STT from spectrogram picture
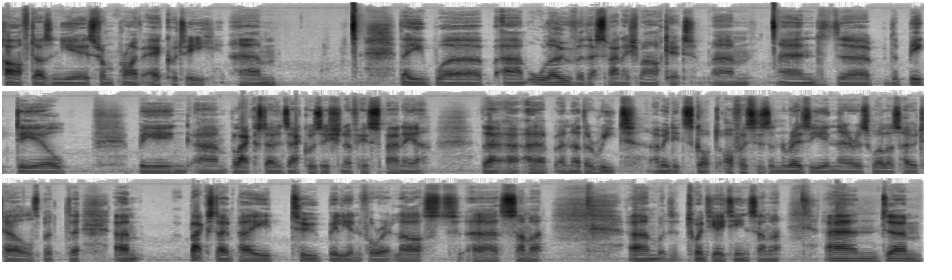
half dozen years from private equity. Um, they were um, all over the Spanish market, um, and the the big deal being um, Blackstone's acquisition of Hispania, that uh, uh, another REIT. I mean, it's got offices and resi in there as well as hotels, but the, um, Blackstone paid two billion for it last uh, summer, um, 2018 summer, and um,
